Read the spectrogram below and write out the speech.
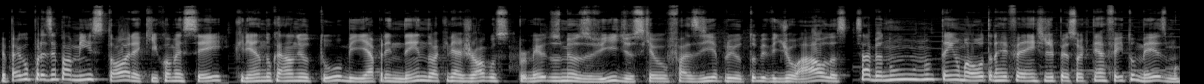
Eu pego, por exemplo, a minha história que comecei criando um canal no YouTube e aprendendo a criar jogos por meio dos meus vídeos que eu fazia pro YouTube, vídeo aulas. Sabe, eu não, não tenho uma outra referência de pessoa que tenha feito o mesmo.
